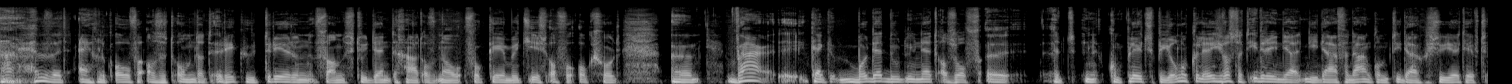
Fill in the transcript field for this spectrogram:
waar hebben we het eigenlijk over als het om dat recruteren van studenten gaat, of het nou voor Cambridge is of voor Oxford? Uh, waar, kijk, Baudet doet nu net alsof het een compleet spionnencollege was. Dat iedereen die, die, daar vandaan komt, die daar gestudeerd heeft,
